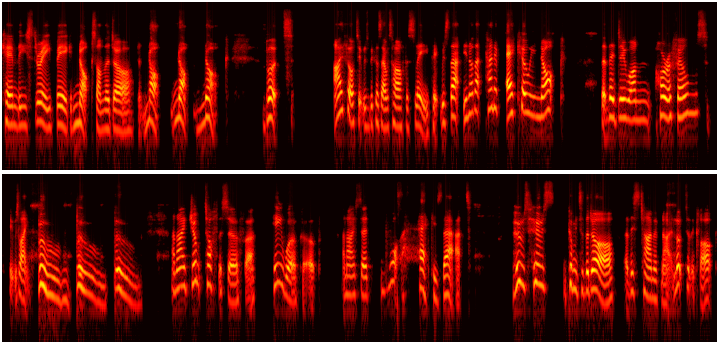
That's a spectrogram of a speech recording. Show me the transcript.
came these three big knocks on the door knock, knock, knock. But I thought it was because I was half asleep. It was that, you know, that kind of echoey knock that they do on horror films. It was like boom, boom, boom. And I jumped off the sofa. He woke up and I said, What heck is that? who's who's coming to the door at this time of night? I Looked at the clock.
